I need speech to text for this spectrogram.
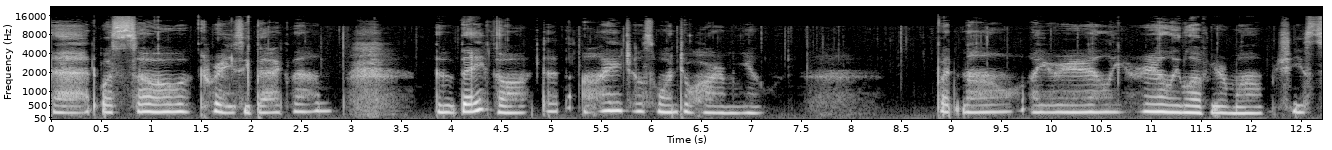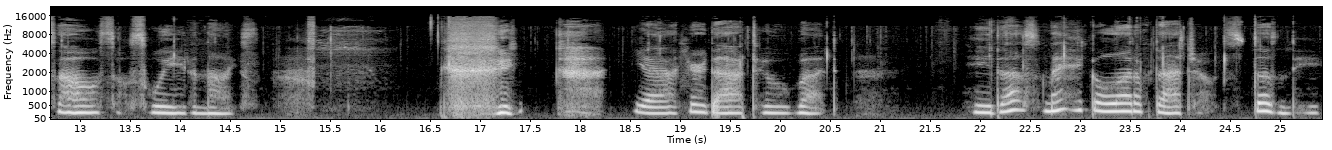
It was so crazy back then. And they thought that I just want to harm you. But now I really, really love your mom. She's so, so sweet and nice. yeah, your dad too, but he does make a lot of dad jokes, doesn't he?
